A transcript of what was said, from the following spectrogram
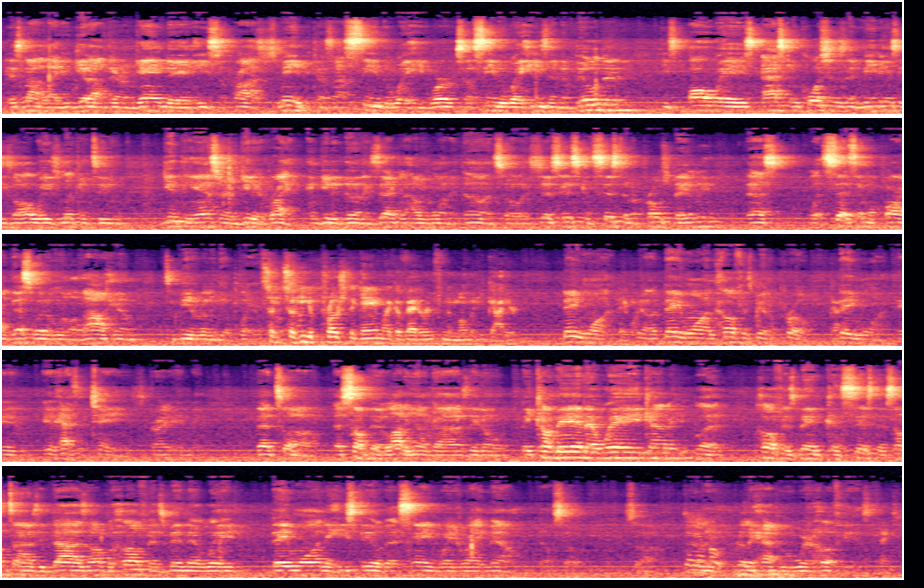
it's not like you get out there on game day and he surprises me because I see the way he works. I see the way he's in the building. He's always asking questions in meetings. He's always looking to get the answer and get it right and get it done exactly how we want it done. So it's just his consistent approach daily. That's what sets him apart. That's what will allow him to be a really good player. So, so he approached the game like a veteran from the moment he got here. Day one, Day one. you know, day one, Huff has been a pro. Got it. Day one, and it hasn't changed, right? And that's uh, that's something a lot of young guys they don't they come in that way kind of, but Huff has been consistent. Sometimes it dies off, but Huff has been that way day one, and he's still that same way right now. You know, so, so really, really happy with where Huff is.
